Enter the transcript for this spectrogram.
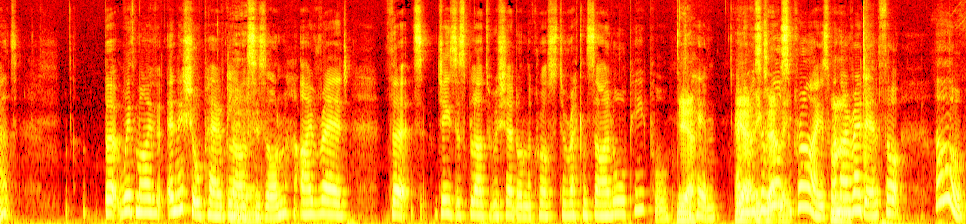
that? But with my initial pair of glasses on, I read that Jesus' blood was shed on the cross to reconcile all people Yeah. to him. And Yeah, it was a real surprise when I Mm. read it and thought, oh,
